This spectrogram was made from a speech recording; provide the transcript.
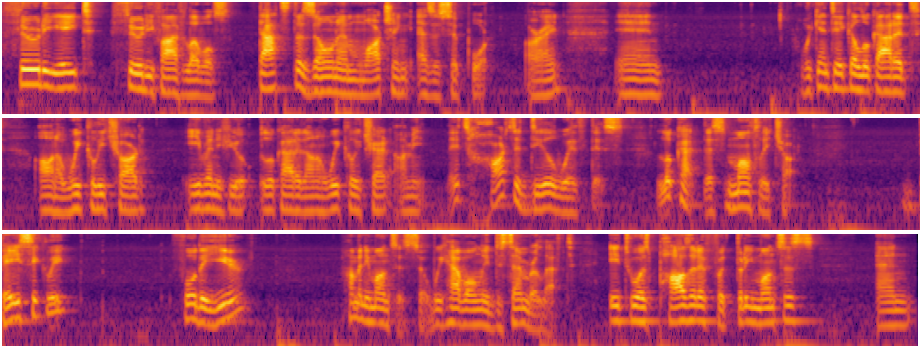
38, 35 levels. That's the zone I'm watching as a support. All right. And we can take a look at it on a weekly chart. Even if you look at it on a weekly chart, I mean, it's hard to deal with this. Look at this monthly chart. Basically, for the year, how many months is so we have only December left. It was positive for three months and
